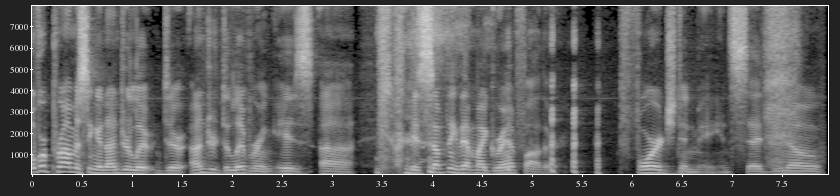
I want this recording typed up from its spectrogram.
Overpromising and under under delivering is uh, is something that my grandfather forged in me and said, you know,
